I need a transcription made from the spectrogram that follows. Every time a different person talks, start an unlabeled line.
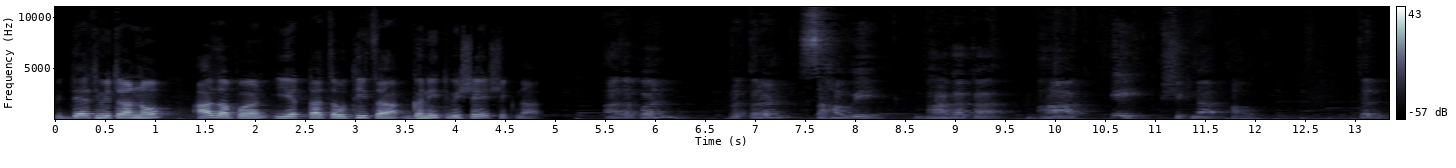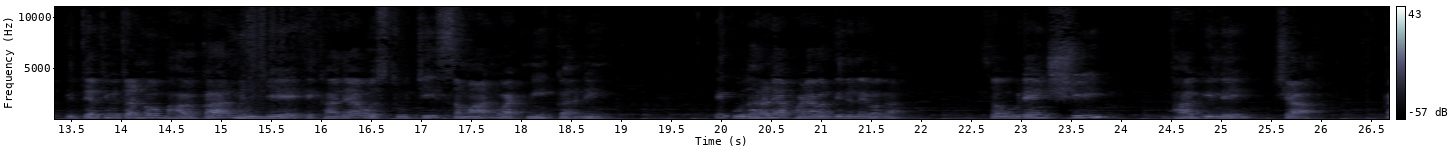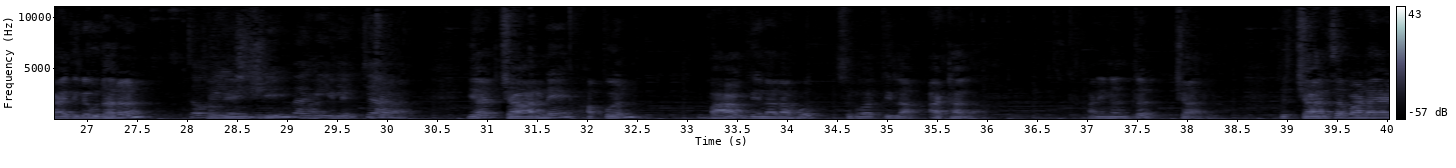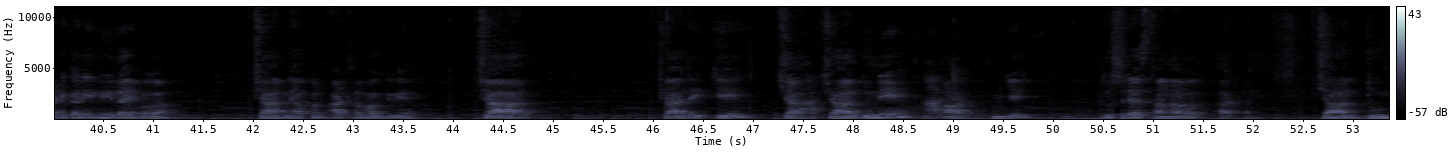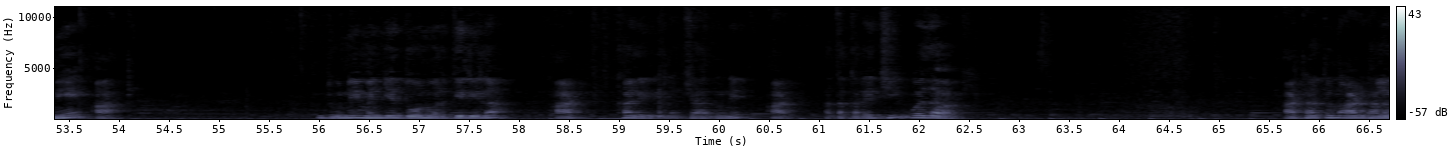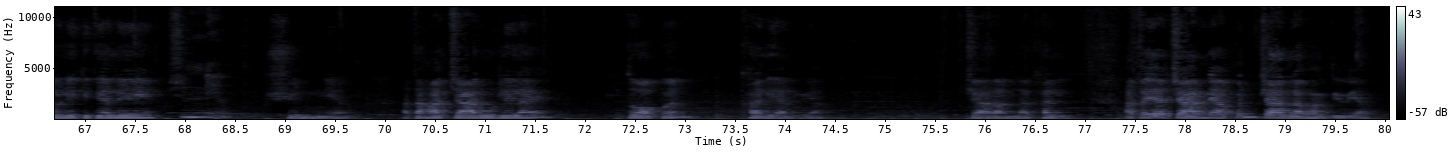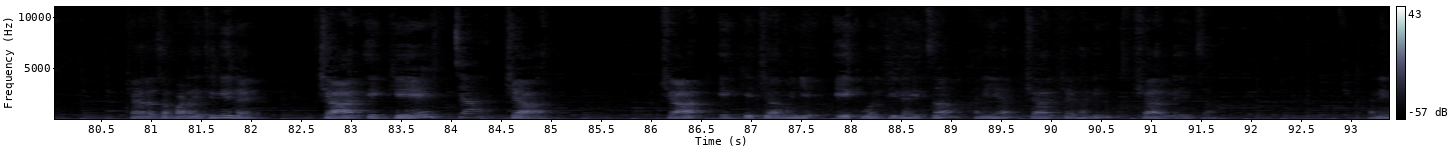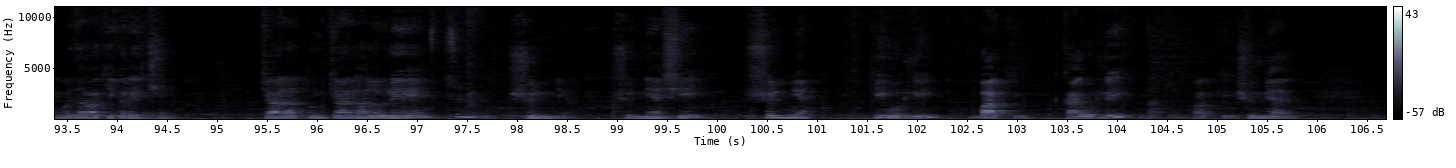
विद्यार्थी मित्रांनो आज आपण इयत्ता चौथीचा गणित विषय शिकणार. आज आपण प्रकरण सहावे भागाकार भाग एक शिकणार आहोत. तर विद्यार्थी मित्रांनो भागाकार म्हणजे एखाद्या वस्तूची समान वाटणी करणे. एक उदाहरण या फळ्यावर दिलेलं आहे बघा. चौऱ्याऐंशी भागिले चार. काय दिले उदाहरण? चौऱ्याऐंशी भागिले चार. या चारने आपण भाग देणार आहोत सुरुवातीला आठाला आणि नंतर चारला. तर चारचा पाडा या ठिकाणी लिहिला आहे बघा. चारने आपण आठला भाग देऊया. चार चार एके चार. चार. दुने आठ. म्हणजे दुसऱ्या स्थानावर आठ आहे. चार दुने आठ. दुने म्हणजे दोन वरती लिहिला. आठ खाली लिहिला चार दुने आठ. आता करायची वजाबाकी. आठातून आठ घालवले किती आले?
शून्य.
शून्य. आता हा चार उरलेला आहे. तो आपण खाली आणूया. चार आणला खाली. आता या चारने आपण चारला भाग देऊया. चाराचा पाडा इथे लिहिलाय. चार एके
चार.
चार. चार एके चार म्हणजे एक वरती लिहायचा आणि या चारच्या खाली चार लिहायचा. आणि वजाबाकी करायची. चारातून चार घालवले.
शून्य.
शून्य. शून्याशी शून्य. ही उरली बाकी. काय उरली?
बाकी.
बाकी. शून्य आली.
